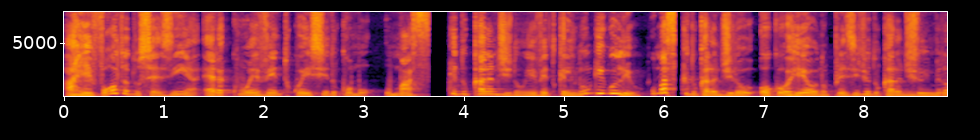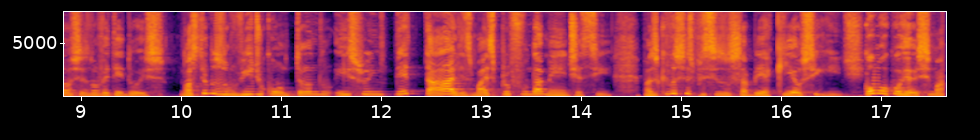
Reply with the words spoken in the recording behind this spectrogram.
a revolta do Cezinha era com um evento conhecido como o Massacre do Carandiru, um evento que ele nunca engoliu. O Massacre do Carandiru ocorreu no presídio do Carandiru em 1992. Nós temos um vídeo contando isso em detalhes, mais profundamente, assim. Mas o que vocês precisam saber aqui é o seguinte: como ocorreu esse massacre?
